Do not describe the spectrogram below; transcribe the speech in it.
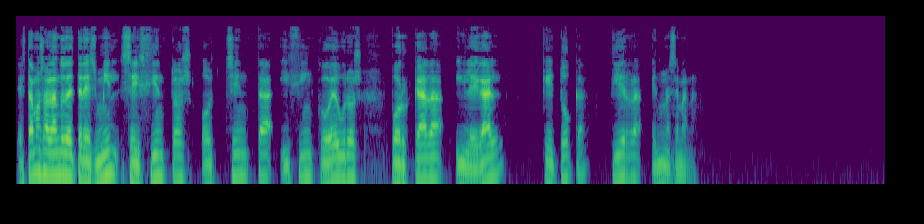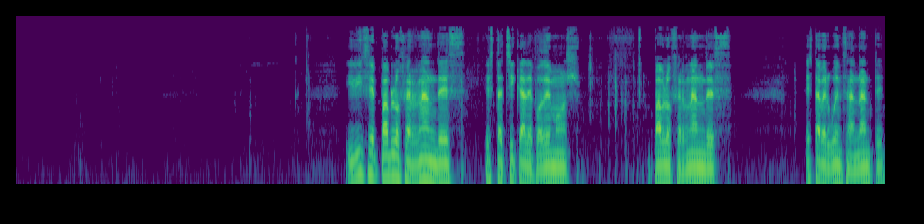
Estamos hablando de 3.685 euros por cada ilegal que toca tierra en una semana. Y dice Pablo Fernández, esta chica de Podemos, Pablo Fernández, esta vergüenza andante,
